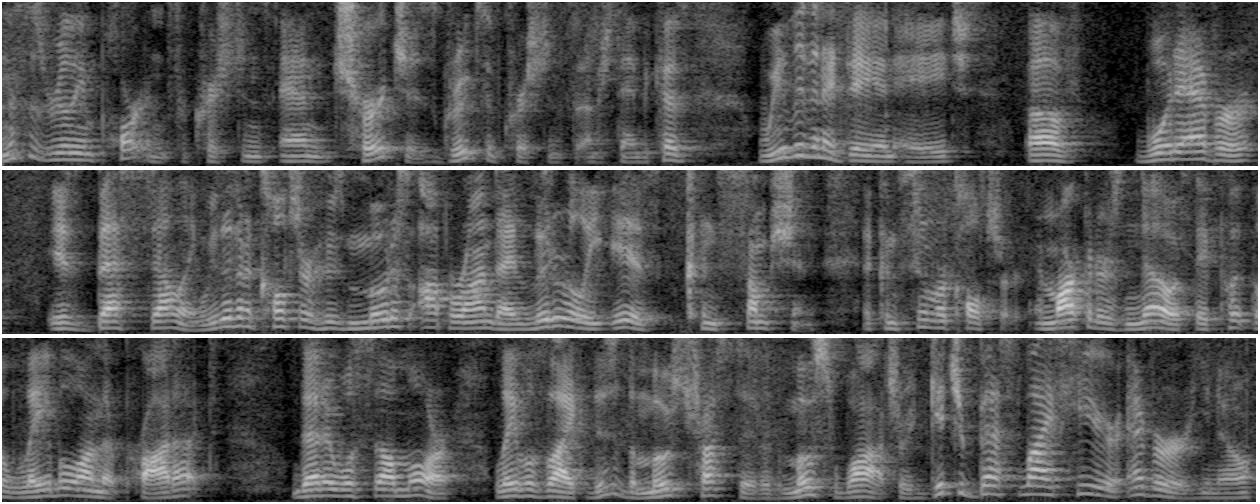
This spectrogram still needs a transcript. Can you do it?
And this is really important for Christians and churches, groups of Christians to understand, because we live in a day and age of whatever is best selling. We live in a culture whose modus operandi literally is consumption, a consumer culture. And marketers know if they put the label on their product, that it will sell more. Labels like this is the most trusted or the most watched or get your best life here ever, you know.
